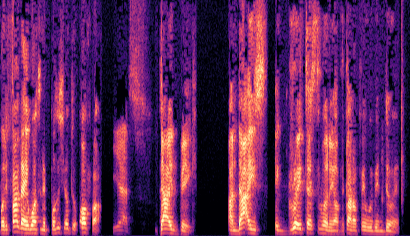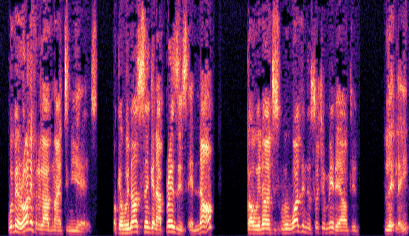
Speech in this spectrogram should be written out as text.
but the fact that he was in a position to offer, Yes. that is big. And that is a great testimony of the kind of thing we've been doing. We've been running for the last 19 years. Okay, we're not singing our praises enough because we're not, we wasn't into social media until lately.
